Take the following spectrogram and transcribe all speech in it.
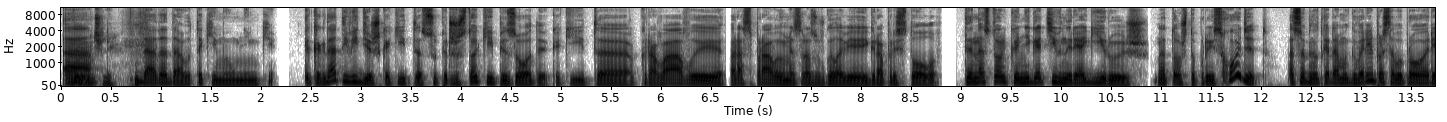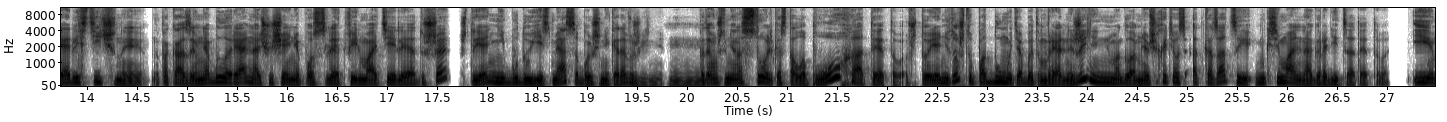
А, Выучили. Да-да-да, вот такие мы умненькие когда ты видишь какие-то супер жестокие эпизоды, какие-то кровавые расправы, у меня сразу в голове «Игра престолов», ты настолько негативно реагируешь на то, что происходит, Особенно, когда мы говорили просто про реалистичные показы. У меня было реально ощущение после фильма «О теле и о душе», что я не буду есть мясо больше никогда в жизни. Mm-hmm. Потому что мне настолько стало плохо от этого, что я не то что подумать об этом в реальной жизни не могла, мне вообще хотелось отказаться и максимально оградиться от этого. И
